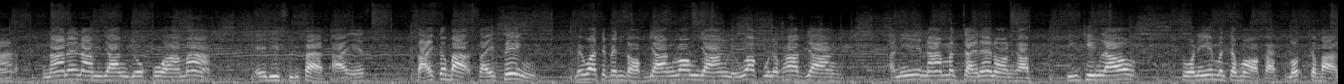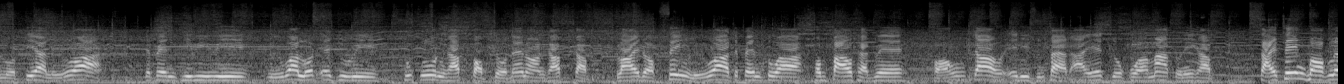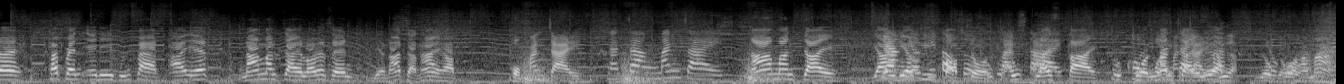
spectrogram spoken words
น้าแนะนำยางโยโกฮาม่า AD 0 8 RS สายกระบะสายซิ่ง ไม่ว่าจะเป็นดอกยางล่องยางหรือว่าคุณภาพยาง อันนี้น้ามั่นใจแน่นอนครับ จริงๆแล้วตัวนี้มันจะเหมาะกับรถกระบะโหลดเตี้ย หรือว่าจะเป็น PPV หรือว่ารถ SUV ทุกรุ่นครับ ตอบโจทย์แน่นอนครับ กับลายดอกซิ่ง หรือว่าจะเป็นตัว Compound t a d w a y ของเจ้า AD 0 8 RS Yokohama ตัวนี้ครับ สายซิ่งบอกเลย ถ้าเป็น AD 0 8 RS น้ำมั่นใจ 100%เดี๋ยวน้าจัดให้ครับ ผมมั่นใจ นัดจังมั่นใจ น้ามั่นใจอย่างเดียวที่ตอบโจทย์ทุกไลฟ์สไตล์ทุกคนมั่นใจเลือกโยโกฮาม่า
